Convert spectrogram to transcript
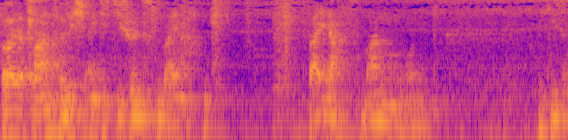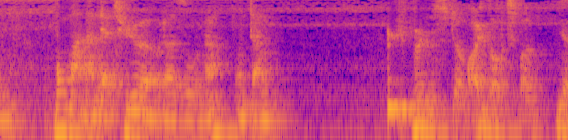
Aber das waren für mich eigentlich die schönsten Weihnachten. Weihnachtsmann und mit diesem Bummern an der Tür oder so, ne? Und dann, ich bin's, der Weihnachtsmann. Ja.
